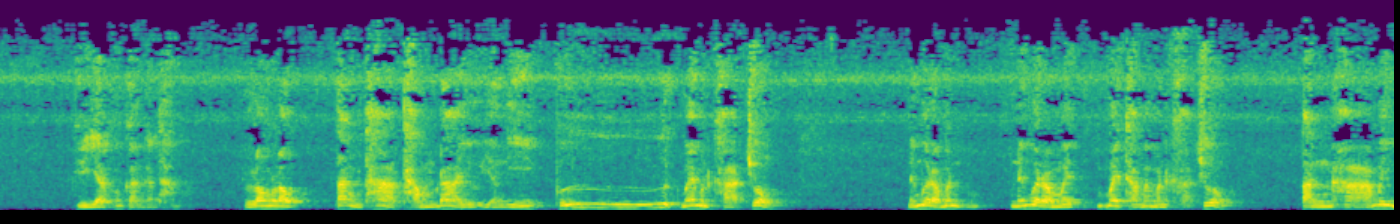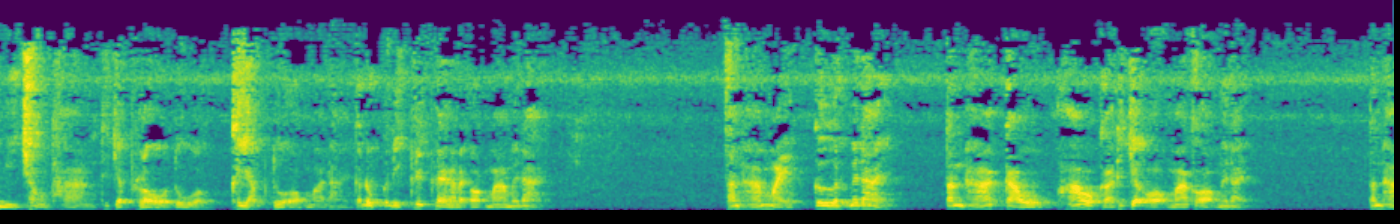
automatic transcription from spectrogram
ำกิริยาของการกระทำลองเรา ตั้งท่าทำได้อยู่อย่างนี้พืดแม้มันขาดช่วง ในเมื่อเรามันในเมื่อเราไม่ไม่ทำให้มันขาดช่วง ตัณหาไม่มีช่องทางที่จะโผล่ตัว ขยับตัวออกมาได้ กระดุกกระดิกพลิกแปลงอะไรออกมาไม่ได้ ตัณหาใหม่เกิดไม่ได้ ตัณหาเก่าหาโอกาสที่จะออกมาก็ออกไม่ได้ ตัณหา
